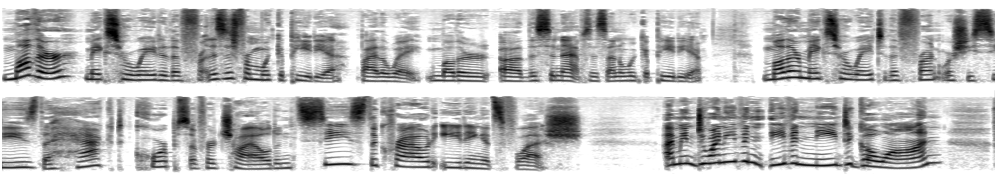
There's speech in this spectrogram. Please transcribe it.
Mother makes her way to the front. This is from Wikipedia, by the way. Mother, uh, the synopsis on Wikipedia. Mother makes her way to the front where she sees the hacked corpse of her child and sees the crowd eating its flesh. I mean, do I even even need to go on?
